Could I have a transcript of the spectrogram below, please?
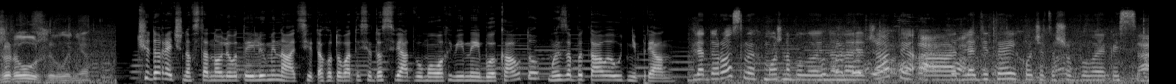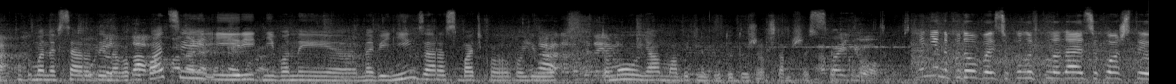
джерело живлення. Чи доречно встановлювати ілюмінації та готуватися до свят в умовах війни і блекауту? Ми запитали у дніпрян. Для дорослих можна було і не наряджати, а для дітей хочеться, щоб було якесь свято. У мене вся родина в окупації, і рідні вони на війні. Зараз батько воює, тому я, мабуть, не буду дуже там щось святкувати. Мені не подобається, коли вкладаються кошти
